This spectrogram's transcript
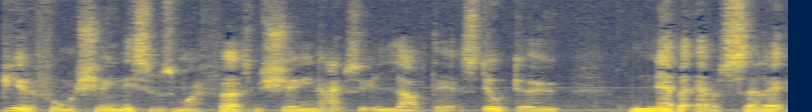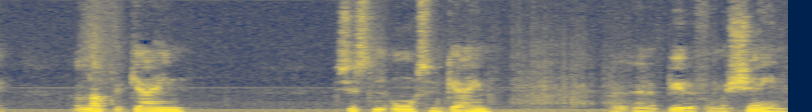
beautiful machine. This was my first machine. I absolutely loved it. I Still do. Never ever sell it. I love the game. It's just an awesome game and a beautiful machine.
